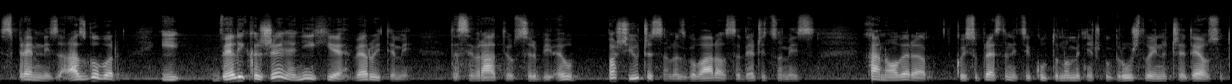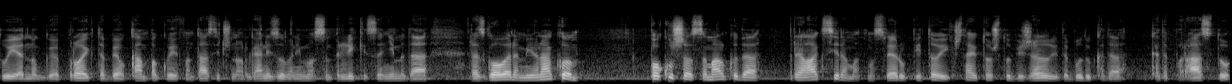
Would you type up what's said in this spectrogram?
spremni za razgovor i velika želja njih je, verujte mi, da se vrate u Srbiju. Evo, baš juče sam razgovarao sa dečicom iz Hanovera, koji su predstavnici kulturno-umetničkog društva, inače deo su tu jednog projekta Beokampa koji je fantastično organizovan, imao sam prilike sa njima da razgovaram i onako pokušao sam malko da relaksiram atmosferu, pitao ih šta je to što bi želeli da budu kada, kada porastu.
